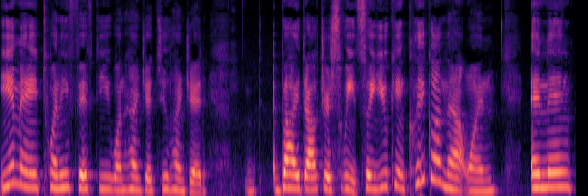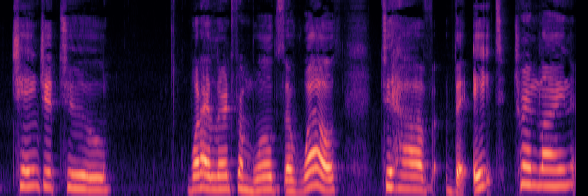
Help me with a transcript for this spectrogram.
EMA 2050 100 200 by Dr. Sweet. So you can click on that one and then change it to what I learned from Wolves of Wealth to have the 8 trend line,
